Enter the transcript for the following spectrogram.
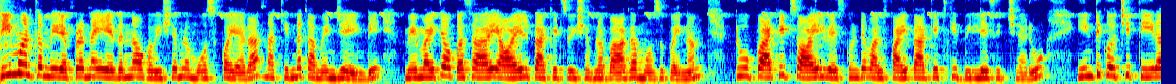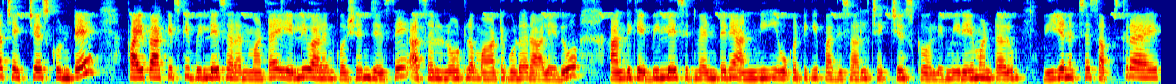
డీమార్ట్లో మీరు ఎప్పుడన్నా ఏదన్నా ఒక విషయంలో మోసపోయారా? నా కింద కమెంట్ చేయండి. మేమైతే ఒకసారి ఆయిల్ ప్యాకెట్స్ విషయంలో బాగా మోసపోయినాం. టూ ప్యాకెట్స్ ఆయిల్ వేసుకుంటే వాళ్ళు ఫైవ్ ప్యాకెట్స్కి బిల్ వేసి ఇచ్చారు. ఇంటికి వచ్చి తీరా చెక్ చేసుకుంటే ఫైవ్ ప్యాకెట్స్కి బిల్ వేశారనమాట వెళ్ళి వాళ్ళని క్వశ్చన్ చేస్తే అసలు నోట్లో మాట కూడా రాలేదు. అందుకే బిల్ వేసిన వెంటనే అన్నీ ఒకటికి పదిసార్లు చెక్ చేసుకోవాలి. మీరేమంటారు? వీడియో నచ్చితే సబ్స్క్రైబ్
